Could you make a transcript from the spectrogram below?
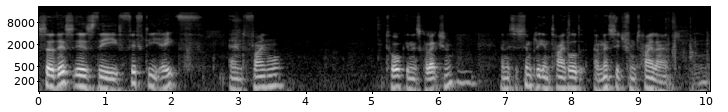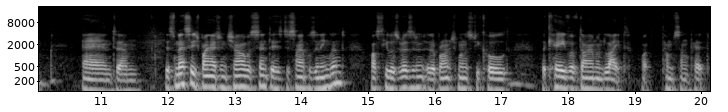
So, this is the 58th and final talk in this collection, and this is simply entitled A Message from Thailand. And um, this message by Ajahn Chah was sent to his disciples in England whilst he was resident at a branch monastery called the Cave of Diamond Light, Wat Tham Saeng Phet,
